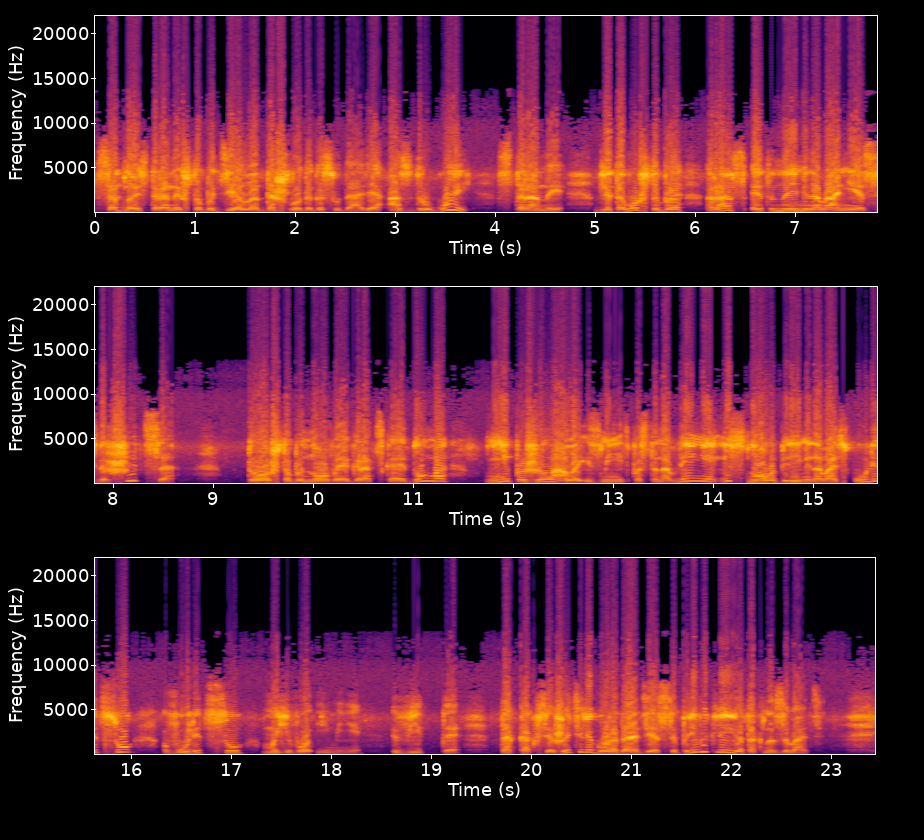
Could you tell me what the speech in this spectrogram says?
С одной стороны, чтобы дело дошло до государя, а с другой стороны, для того, чтобы раз это наименование свершится – то чтобы новая городская дума не пожелала изменить постановление и снова переименовать улицу в улицу моего имени, Витте, так как все жители города Одессы привыкли ее так называть.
